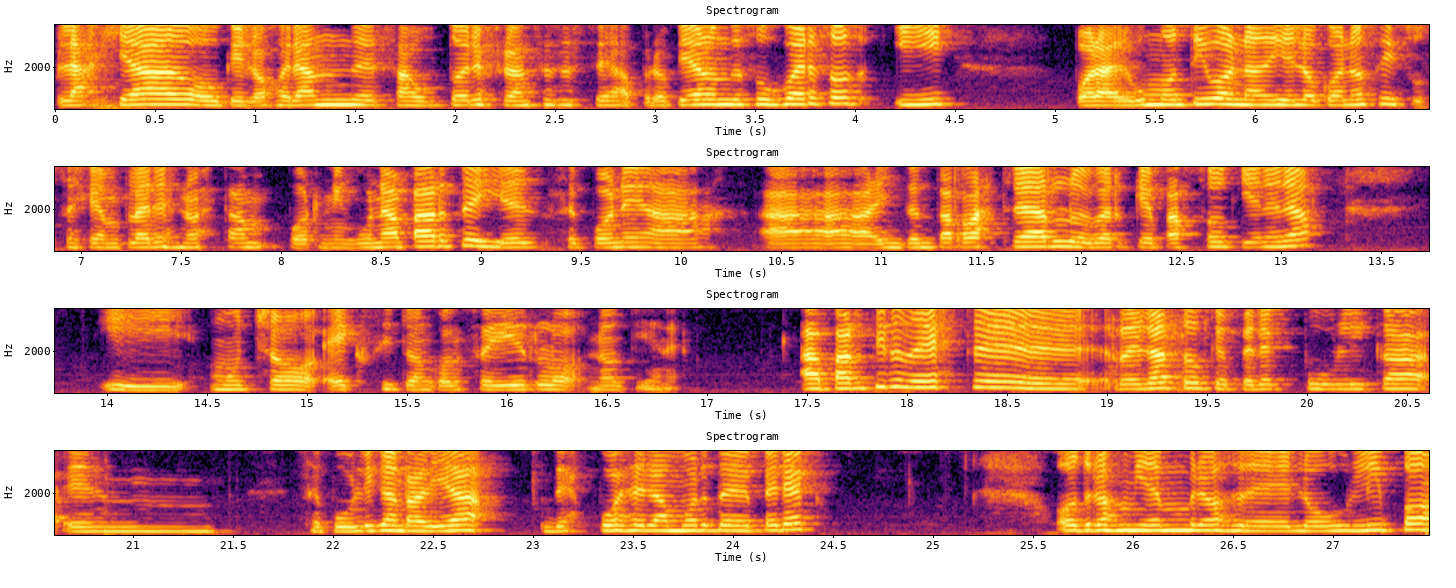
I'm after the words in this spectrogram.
plagiado o que los grandes autores franceses se apropiaron de sus versos y por algún motivo nadie lo conoce y sus ejemplares no están por ninguna parte y él se pone a, intentar rastrearlo y ver qué pasó, quién era, y mucho éxito en conseguirlo no tiene. A partir de este relato que Perec publica en, se publica en realidad después de la muerte de Perec, otros miembros de Loulipo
